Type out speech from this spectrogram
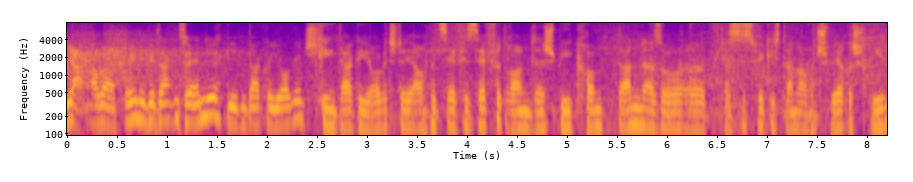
Ja, aber bring die Gedanken zu Ende gegen Darko Jorgic. Gegen Darko Jorgic, der ja auch mit sehr viel Selbstvertrauen in das Spiel kommt. Dann, also äh, das ist wirklich dann auch ein schweres Spiel.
